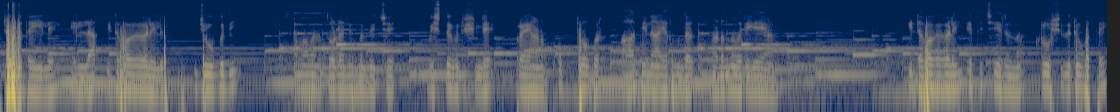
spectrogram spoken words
രൂപതയിലെ എല്ലാ ഇടവകകളിലും ജൂബിലി സമാപനത്തോടനുബന്ധിച്ച് വിശുദ്ധ പ്രയാണം ഒക്ടോബർ ആദ്യ ഞായർ മുതൽ നടന്നു വരികയാണ്. ഇടവകകളിൽ എത്തിച്ചേരുന്ന ക്രൂശിത രൂപത്തെ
